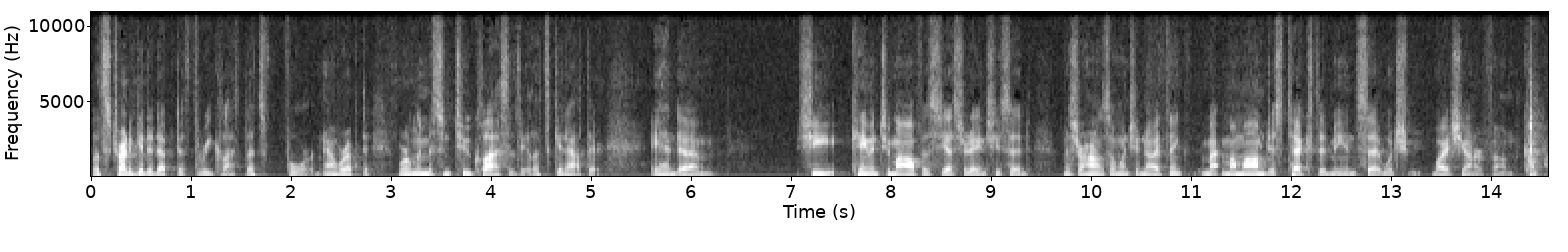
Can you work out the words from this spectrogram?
let's try to get it up to three classes. That's four. Now we're up to, we're only missing two classes here. Let's get out there. And um, she came into my office yesterday and she said, Mr. Harness, I want you to know, I think my, my, mom just texted me and said, which, why is she on her phone? Come on.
